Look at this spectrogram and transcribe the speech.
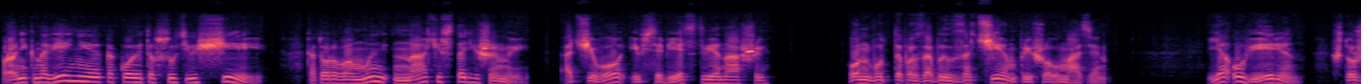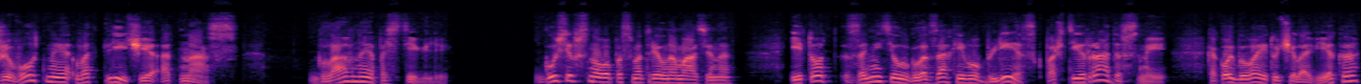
проникновение какое-то в суть вещей, которого мы начисто лишены, отчего и все бедствия наши». Он будто позабыл, зачем пришел Мазин. «Я уверен, что животные, в отличие от нас, главное постигли». Гусев снова посмотрел на Мазина, и тот заметил в глазах его блеск, почти радостный, какой бывает у человека,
